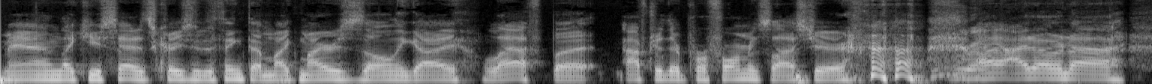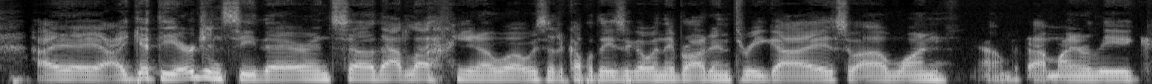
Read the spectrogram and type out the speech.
Man, like you said, it's crazy to think that Mike Mayers is the only guy left. But after their performance last year, right. I, I, don't. Uh, I I get the urgency there, and so that left. You know, what was it a couple days ago when they brought in three guys, uh, one um, with that minor league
